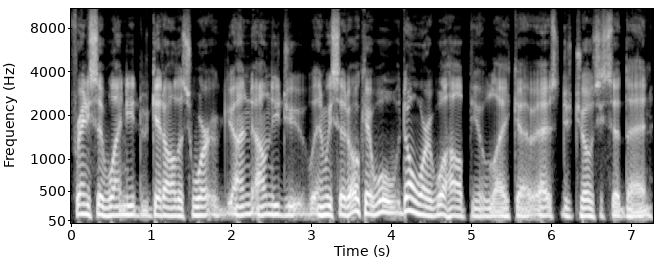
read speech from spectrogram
Franny said, well, I need to get all this work. I'll need you. And we said, okay, well, don't worry. We'll help you. Like, uh, as Josie said that.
